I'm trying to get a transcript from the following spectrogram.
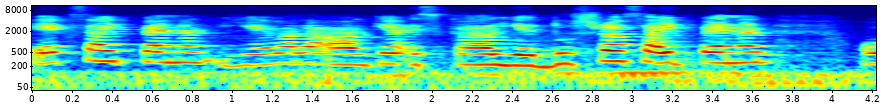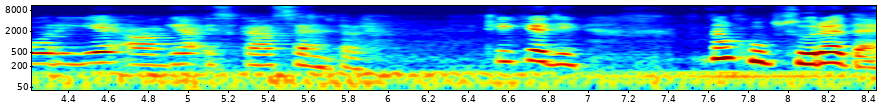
एक साइड पैनल ये वाला आ गया इसका, ये दूसरा साइड पैनल और ये आ गया इसका सेंटर ठीक है जी। इतना खूबसूरत है,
